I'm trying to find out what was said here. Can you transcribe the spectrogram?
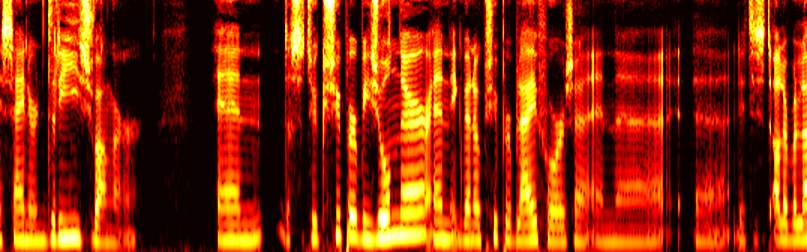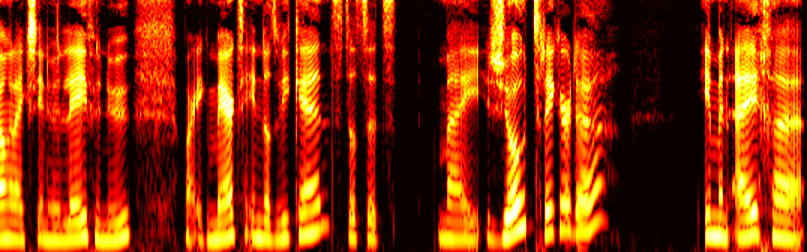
zijn er drie zwanger. En dat is natuurlijk super bijzonder. En ik ben ook super blij voor ze. En uh, uh, dit is het allerbelangrijkste in hun leven nu. Maar ik merkte in dat weekend dat het mij zo triggerde in mijn eigen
